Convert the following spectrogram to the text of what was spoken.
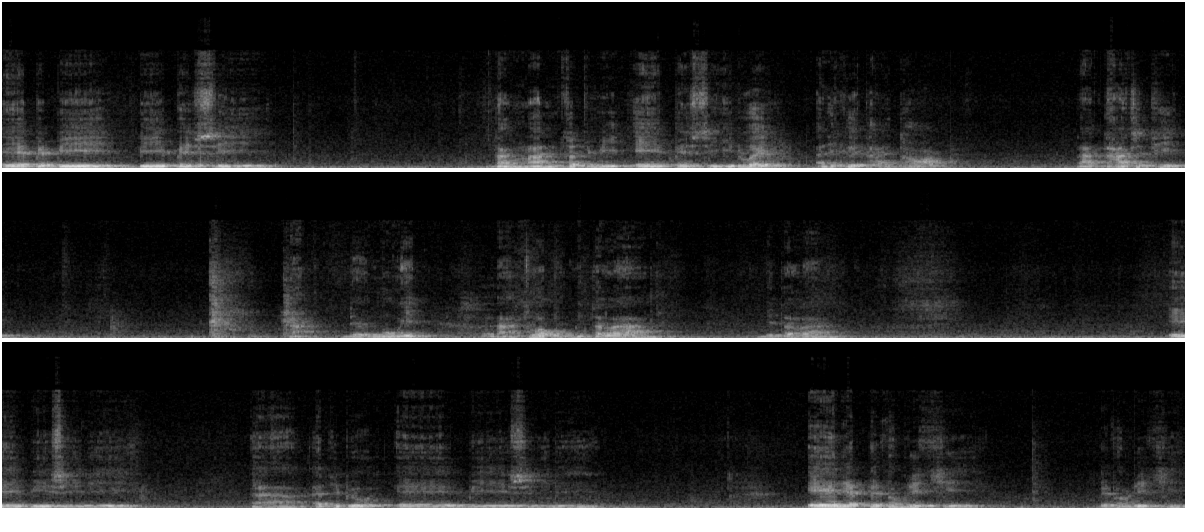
A ไป B B ไป C ดังนั้นก็จะมี A ไป C ด้วย อันนี้คือถ่ายทอดนะทานสถิอะเดี๋ยวงงอีกอะถือว่าผมมีตาราง มีตาราง A B C D อ่า attribute A B C D A เนี่ยเป็น family key เป็น family key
